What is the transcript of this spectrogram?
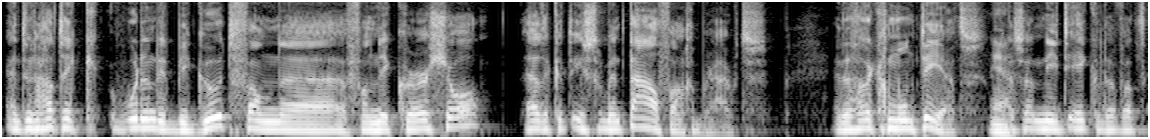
En toen had ik Wouldn't It Be Good van, eh, van Nick Kershaw. Daar had ik het instrumentaal van gebruikt. En dat had ik gemonteerd. Ja. Is niet ik, dat, wat,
